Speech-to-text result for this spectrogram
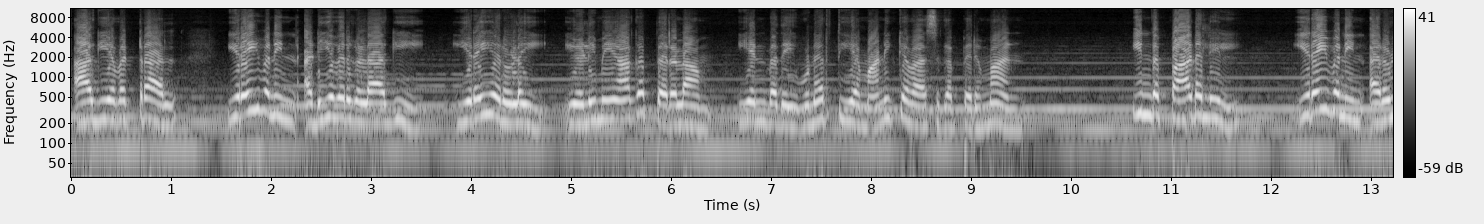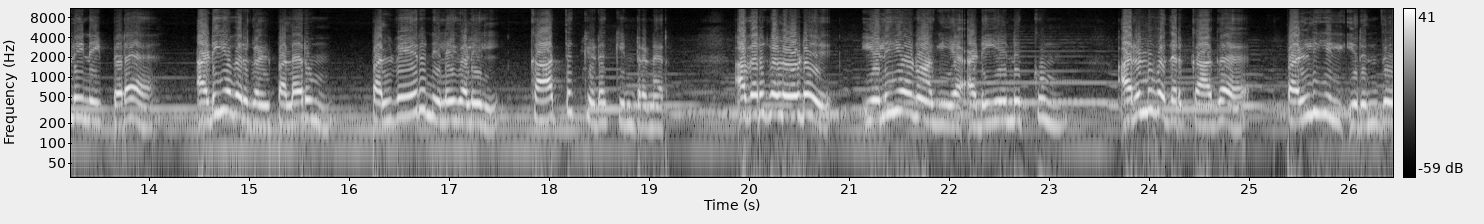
ஆகியவற்றால் இறைவனின் அடியவர்களாகி இறையருளை எளிமையாக பெறலாம் என்பதை உணர்த்திய மாணிக்கவாசக பெருமான் இந்த பாடலில் இறைவனின் அருளினை பெற அடியவர்கள் பலரும் பல்வேறு நிலைகளில் காத்து கிடக்கின்றனர். அவர்களோடு எளியனாகிய அடியேனுக்கும் அருளுவதற்காக பள்ளியில் இருந்து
